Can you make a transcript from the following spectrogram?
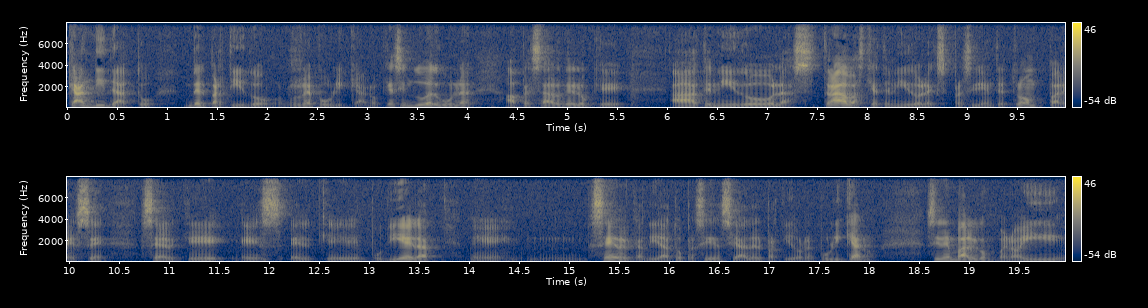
candidato del Partido Republicano, que sin duda alguna, a pesar de lo que ha tenido, las trabas que ha tenido el expresidente Trump, parece ser que es el que pudiera eh, ser el candidato presidencial del Partido Republicano. Sin embargo, bueno, ahí,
